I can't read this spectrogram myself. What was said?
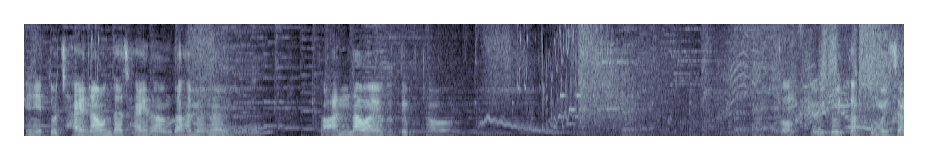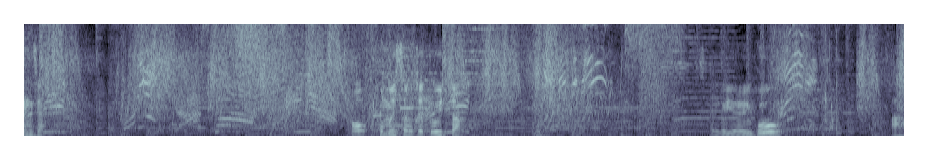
괜히 또 잘 나온다, 잘 나온다 하면은 또 안 나와요, 그때부터. 어, 여기 또 있다. 보물상자. 어, 보물상자 또 있다. 자, 이거 열고. 아,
